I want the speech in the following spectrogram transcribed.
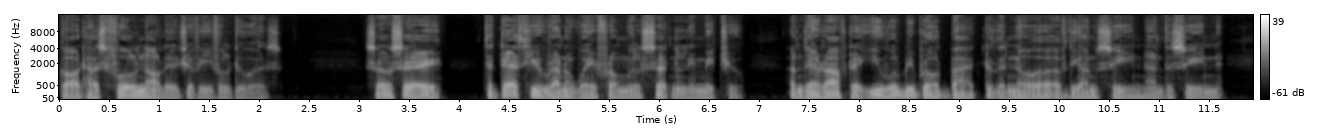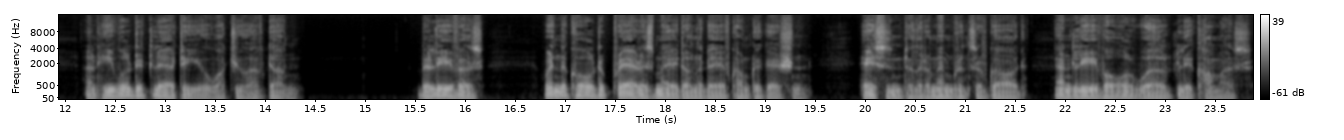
God has full knowledge of evildoers. So say, the death you run away from will certainly meet you, and thereafter you will be brought back to the knower of the unseen and the seen, and he will declare to you what you have done. Believers, when the call to prayer is made on the day of congregation, hasten to the remembrance of God, and leave all worldly commerce.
